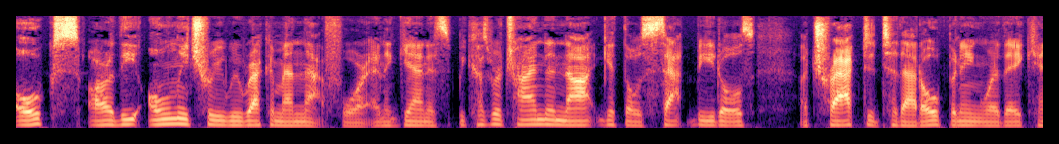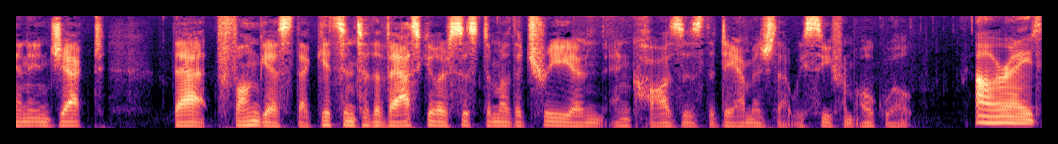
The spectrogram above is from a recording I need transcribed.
oaks are the only tree we recommend that for. And again, it's because we're trying to not get those sap beetles attracted to that opening where they can inject that fungus that gets into the vascular system of the tree and, and causes the damage that we see from oak wilt. All right.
